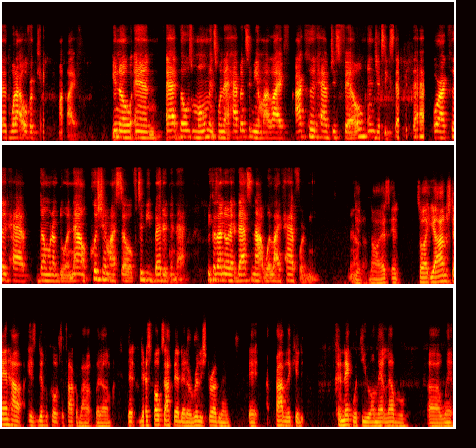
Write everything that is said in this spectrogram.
as what I overcame in my life. You know, and at those moments when that happened to me in my life, I could have just fell and just accepted that, or I could have done what I'm doing now, pushing myself to be better than that, because I know that that's not what life had for me. you know? Yeah, no, that's it. So yeah, I understand how it's difficult to talk about, but um, there, there's folks out there that are really struggling that probably could connect with you on that level uh, when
